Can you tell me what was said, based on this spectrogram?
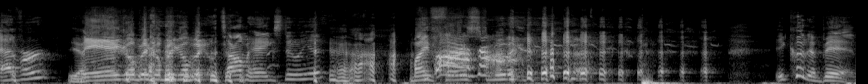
ever. Yeah. Pickle, pickle, pickle, pickle. Tom Hanks doing it. My first movie. It could have been.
